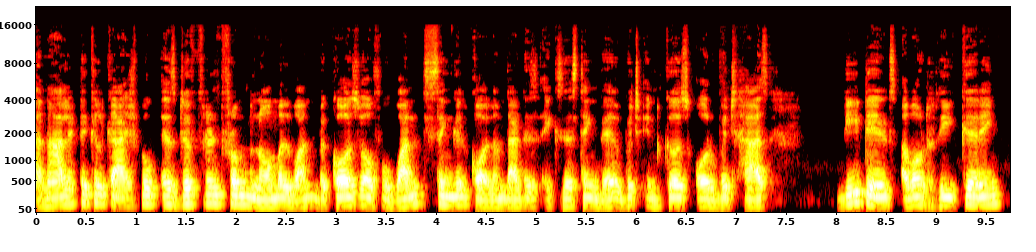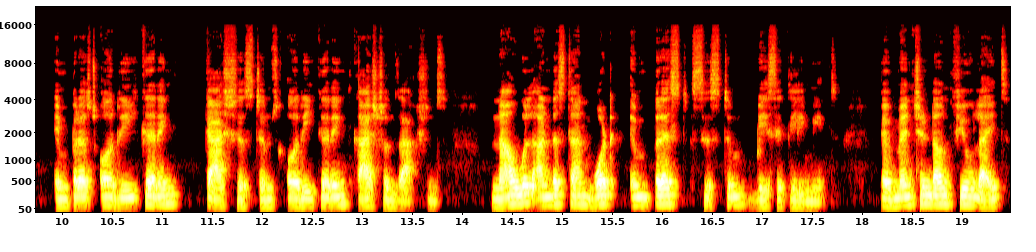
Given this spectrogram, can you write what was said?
analytical cash book is different from the normal one because of one single column that is existing there which incurs or which has details about recurring imprest or recurring cash systems or recurring cash transactions. Now we'll understand what imprest system basically means. We've mentioned down few lines.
